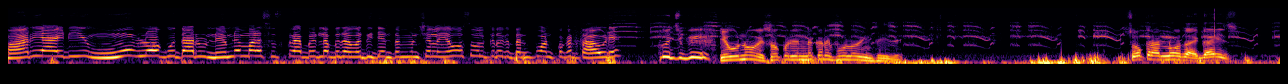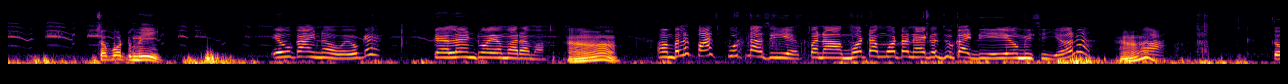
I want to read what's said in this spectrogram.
મારી આઈડી હું બ્લોગ ઉતારું ને એમને મારા સબસ્ક્રાઇબર એટલા બધા વધી જાય તમે મને છેલ્લે એવો સવાલ કરો કે તને ફોન પકડતા આવડે? કુછ ભી. એવું ન હોય છોકરીઓને ન કરે ફોલોઈંગ થઈ જાય. છોકરા ન થાય ગાઈઝ સપોર્ટ મી એવું કાંઈ ન હોય ઓકે ટેલેન્ટ હોય અમારામાં. હા. આમ ભલે પાંચ ફૂટના છીએ પણ આ મોટા મોટા ને આગળ ઝુકાઈ દઈએ એ અમે છીએ હે ને? તો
